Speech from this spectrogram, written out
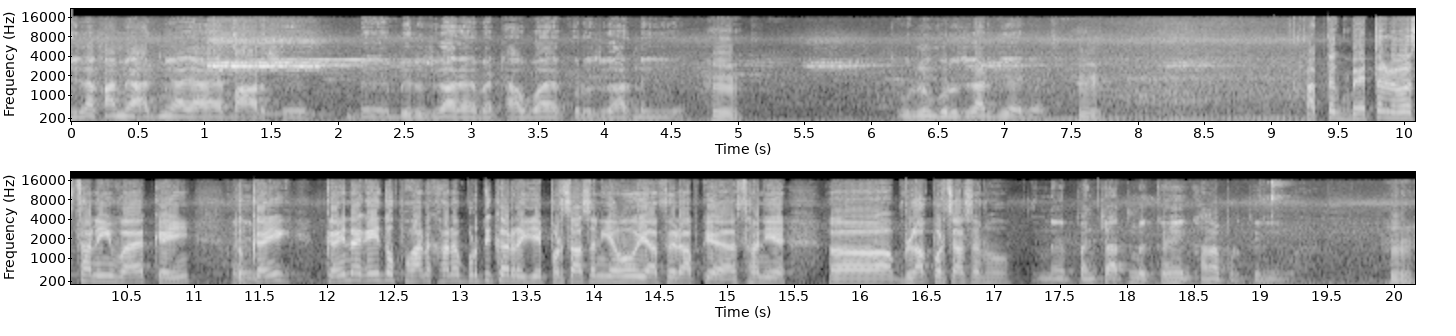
इलाका में आदमी आया है बाहर से बेरोजगार है बैठा हुआ है कोई रोज़गार नहीं है। तो उन लोगों को रोज़गार दिया जाए। अब तक बेहतर व्यवस्था नहीं हुआ है कहीं। तो कहीं कहीं ना कहीं तो खाना खाना पूर्ति कर रही है। प्रशासन या हो या फिर आपके स्थानीय ब्लॉक प्रशासन हो? नहीं पंचायत में कहीं खाना पूर्ति नहीं हुआ है।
